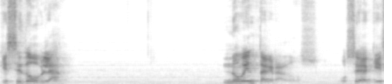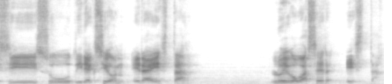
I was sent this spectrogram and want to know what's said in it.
que se dobla 90 grados. O sea que si su dirección era esta, luego va a ser esta.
